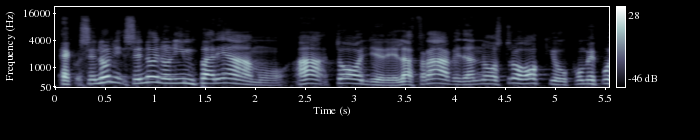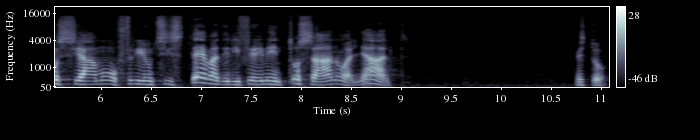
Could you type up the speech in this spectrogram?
Ecco, se, non, se, noi non impariamo a togliere la trave dal nostro occhio, come possiamo offrire un sistema di riferimento sano agli altri? Questo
